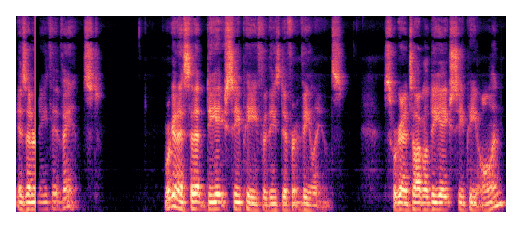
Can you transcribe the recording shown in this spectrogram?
is underneath Advanced. We're going to set up DHCP for these different VLANs. So we're going to toggle DHCP on.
